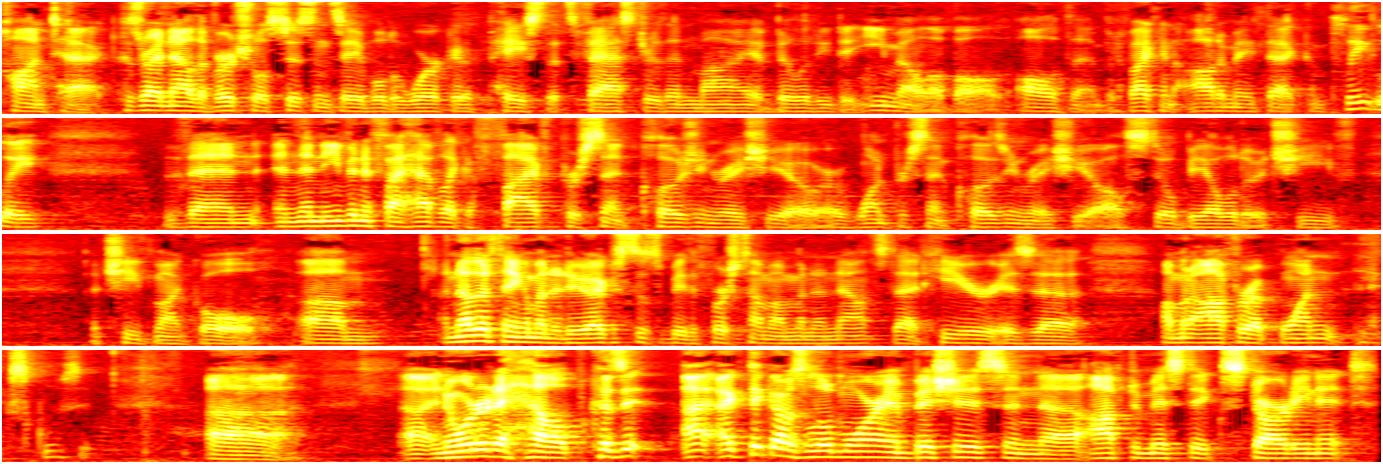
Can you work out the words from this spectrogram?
contact. Because right now the virtual assistant's able to work at a pace that's faster than my ability to email all, all of them. But if I can automate that completely, then and then even if I have like a five percent closing ratio or one percent closing ratio, I'll still be able to achieve achieve my goal. Um, another thing I'm going to do, I guess this will be the first time I'm going to announce that here, is uh, I'm going to offer up one an exclusive. Uh, uh, in order to help, because I, I, think I was a little more ambitious and uh, optimistic starting it,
